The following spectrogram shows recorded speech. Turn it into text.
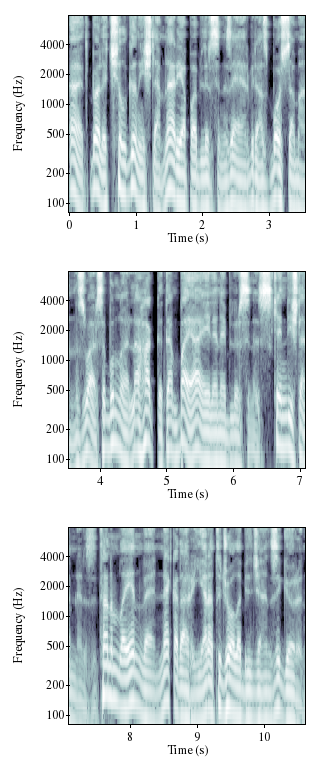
Evet, böyle çılgın işlemler yapabilirsiniz eğer biraz boş zamanınız varsa bunlarla hakikaten bayağı eğlenebilirsiniz. Kendi işlemlerinizi tanımlayın ve ne kadar yaratıcı olabileceğinizi görün.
